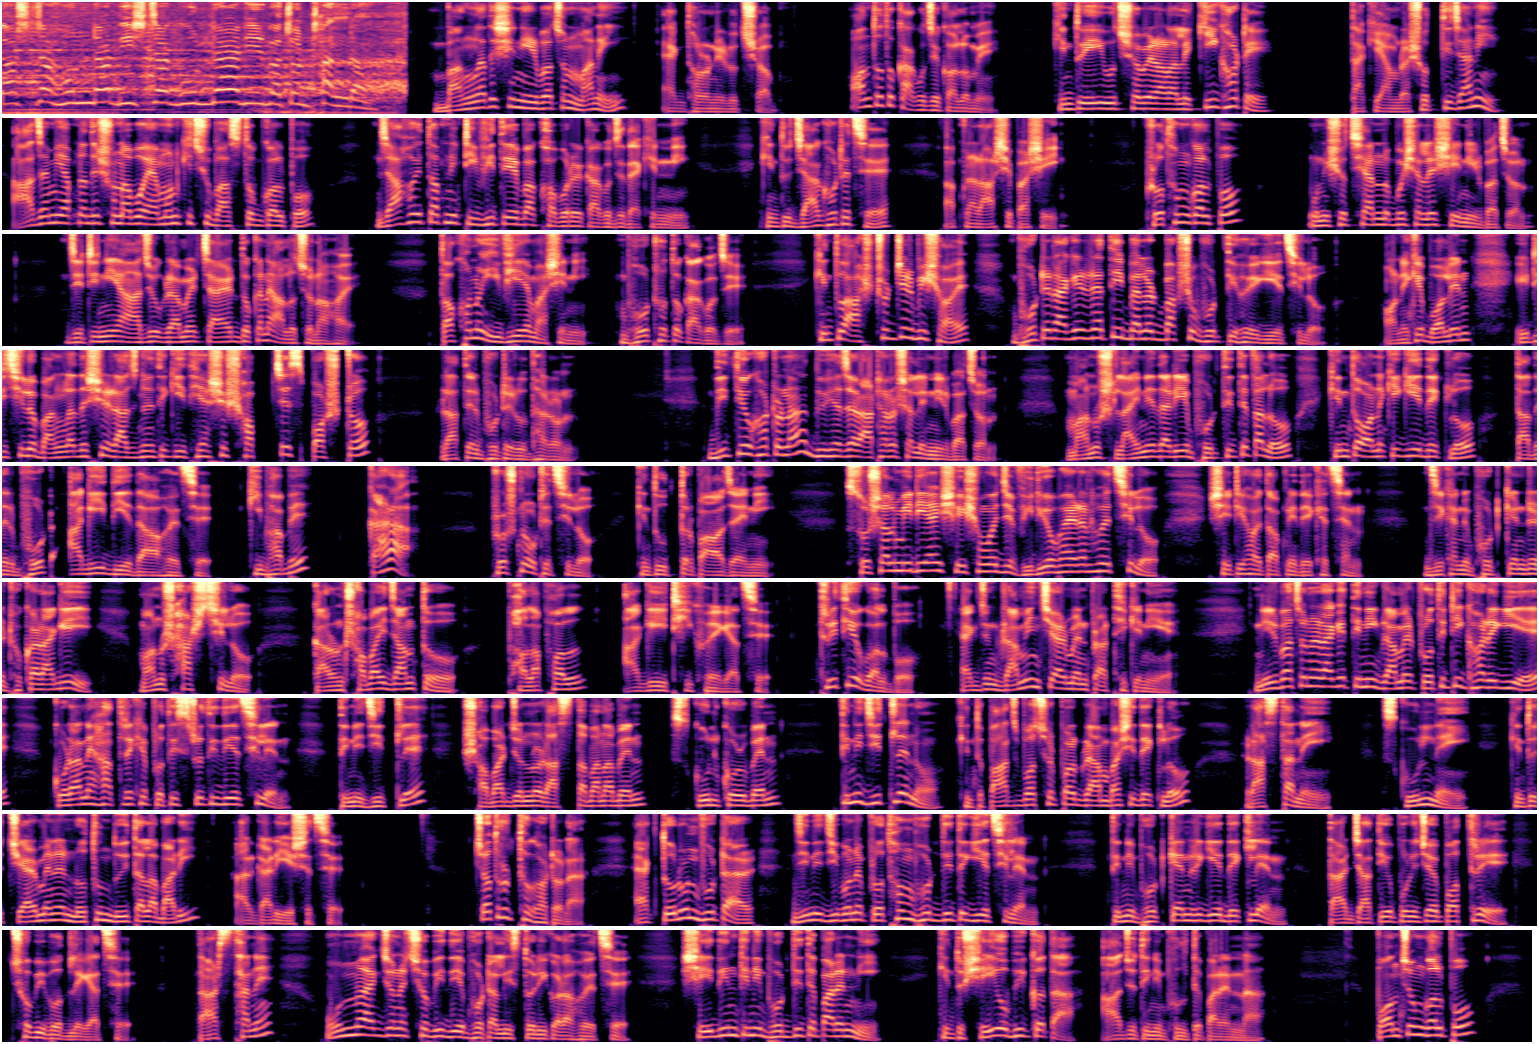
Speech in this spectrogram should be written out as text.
দশটা হুন্ডা, বিশটা গুন্ডা নির্বাচন ঠান্ডা। বাংলাদেশে নির্বাচন মানেই এক ধরনের উৎসব। অন্তত কাগজে কলমে। কিন্তু এই উৎসবের আড়ালে কি ঘটে, তা কি আমরা সত্যি জানি? আজ আমি আপনাদের শোনাবো এমন কিছু বাস্তব গল্প, যা হয়তো আপনি টিভিতে বা খবরের কাগজে দেখেননি। কিন্তু যা ঘটেছে আপনার আশেপাশেই। প্রথম গল্প, উনিশশো ছিয়ানব্বই সালের সেই নির্বাচন, যেটি নিয়ে আজও গ্রামের চায়ের দোকানে আলোচনা হয়। তখনও ইভিএম আসেনি, ভোট হতো কাগজে। কিন্তু আশ্চর্যের বিষয়, ভোটের আগের রাতেই ব্যালট বাক্স ভর্তি হয়ে গিয়েছিল। অনেকে বলেন, এটি ছিল বাংলাদেশের রাজনৈতিক ইতিহাসে সবচেয়ে স্পষ্ট রাতের ভোটের উদাহরণ। দ্বিতীয় ঘটনা, দুই হাজার আঠারো সালের নির্বাচন। মানুষ লাইনে দাঁড়িয়ে ভোট দিতে পেল কিন্তু অনেকে গিয়ে দেখল, তাদের ভোট আগেই দিয়ে দেওয়া হয়েছে। কীভাবে? কারা? প্রশ্ন উঠেছিল, কিন্তু উত্তর পাওয়া যায়নি। সোশ্যাল মিডিয়ায় সেই সময় যে ভিডিও ভাইরাল হয়েছিল, সেটি হয়তো আপনি দেখেছেন। যেখানে ভোটকেন্দ্রে ঢোকার আগেই মানুষ হাসছিল, কারণ সবাই জানত ফলাফল আগেই ঠিক হয়ে গেছে। তৃতীয় গল্প, একজন গ্রামীণ চেয়ারম্যান প্রার্থীকে নিয়ে। নির্বাচনের আগে তিনি গ্রামের প্রতিটি ঘরে গিয়ে কোরআনে হাত রেখে প্রতিশ্রুতি দিয়েছিলেন, তিনি জিতলে সবার জন্য রাস্তা বানাবেন, স্কুল করবেন। তিনি জিতলেনও, কিন্তু পাঁচ বছর পর গ্রামবাসী দেখল, রাস্তা নেই, স্কুল নেই, কিন্তু চেয়ারম্যানের নতুন দুইতলা বাড়ি আর গাড়ি এসেছে। চতুর্থ ঘটনা। এক তরুণ ভোটার যিনি জীবনে প্রথম ভোট দিতে গিয়েছিলেন, তিনি ভোট কেন্দ্রে গিয়ে দেখলেন তার জাতীয় পরিচয়পত্রে ছবি বদলে গেছে। তার স্থানে অন্য একজনের ছবি দিয়ে ভোটার লিস্ট তৈরি করা হয়েছে। সেই দিন তিনি ভোট দিতে পারেননি, কিন্তু সেই অভিজ্ঞতা আজও তিনি ভুলতে পারেন না। পঞ্চম গল্প,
